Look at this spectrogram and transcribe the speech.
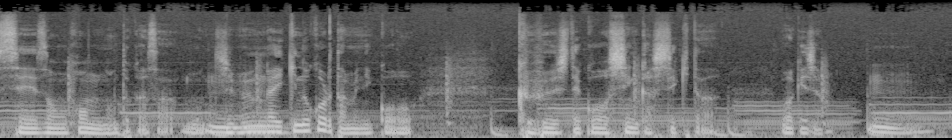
生存本能とかさもう自分が生き残るためにこう工夫してこう進化してきたわけじゃん。うん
